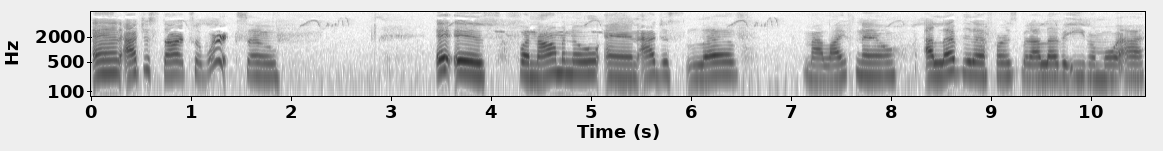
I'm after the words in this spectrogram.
And I just start to work. So it is phenomenal. And I just love my life now. I loved it at first, but I love it even more. I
